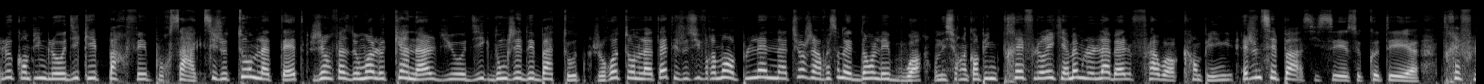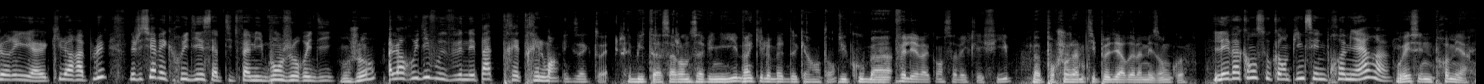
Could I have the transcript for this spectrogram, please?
Le camping Le Haudic est parfait pour ça. Si je tourne la tête, j'ai en face de moi le canal du Haudic, donc j'ai des bateaux. Je retourne la tête et je suis vraiment en pleine nature. J'ai l'impression d'être dans les bois. On est sur un camping très fleuri qui a même le label Flower Camping. Et je ne sais pas si c'est ce côté euh, très fleuri euh, qui leur a plu, mais je suis avec Rudy et sa petite famille. Bonjour Rudy. Bonjour. Alors Rudy, vous ne venez pas très très loin. Exact, ouais. J'habite à Saint-Jean-de-Savigny, 20 km de 40 ans. Du coup, ben, on fait les vacances avec les filles, bah, pour changer un petit peu d'air de la maison, quoi. Les vacances au camping, c'est une première? Oui, c'est une première,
